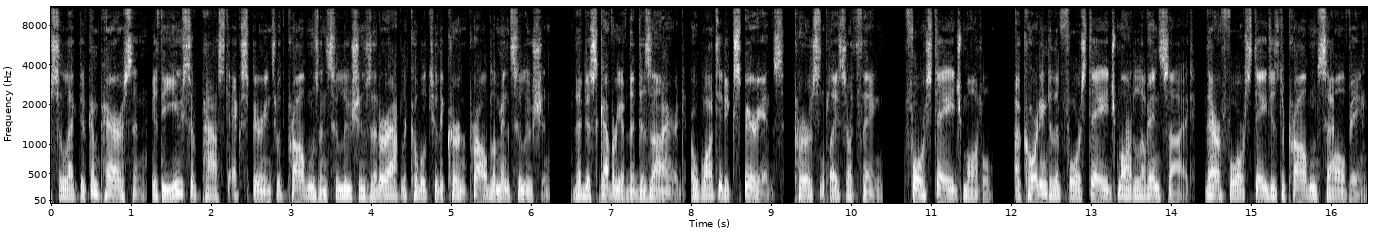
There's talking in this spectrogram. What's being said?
selective comparison is the use of past experience with problems and solutions that are applicable to the current problem and solution. The discovery of the desired or wanted experience, person, place or thing. Four-stage model. According to the four-stage model of insight, there are four stages to problem solving.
